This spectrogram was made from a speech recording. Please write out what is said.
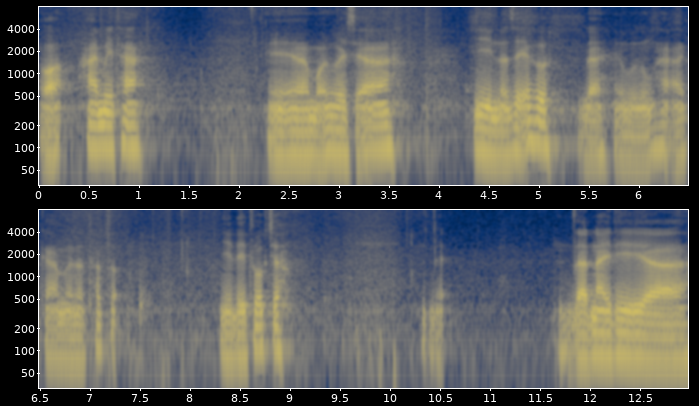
Đó 20 thang. Thì à, mọi người sẽ nhìn nó dễ hơn. Đây vừa đúng hạ cam này nó thấp rồi. Nhìn thấy thuốc chưa? Đấy. đợt này thì à,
